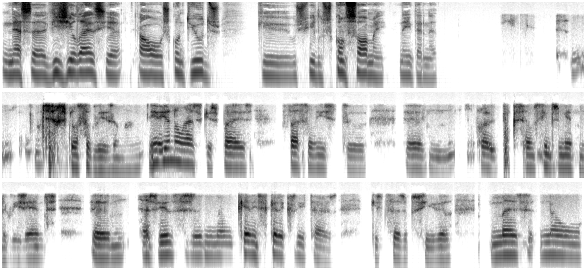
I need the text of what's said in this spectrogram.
nessa vigilância aos conteúdos que os filhos consomem na internet? Desresponsabilizam-me. Eu, eu, não acho que os pais façam isto um, porque são simplesmente negligentes. Um, às vezes não querem sequer acreditar que isto seja possível, mas não,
